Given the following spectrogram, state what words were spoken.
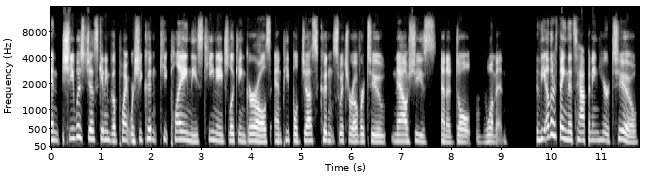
and she was just getting to the point where she couldn't keep playing these teenage looking girls and people just couldn't switch her over to now she's an adult woman. The other thing that's happening here too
